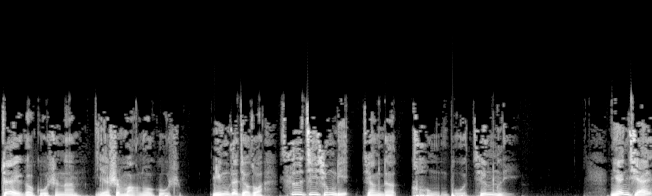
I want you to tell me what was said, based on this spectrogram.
这个故事呢，也是网络故事，名字叫做《司机兄弟讲的恐怖经历》。年前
